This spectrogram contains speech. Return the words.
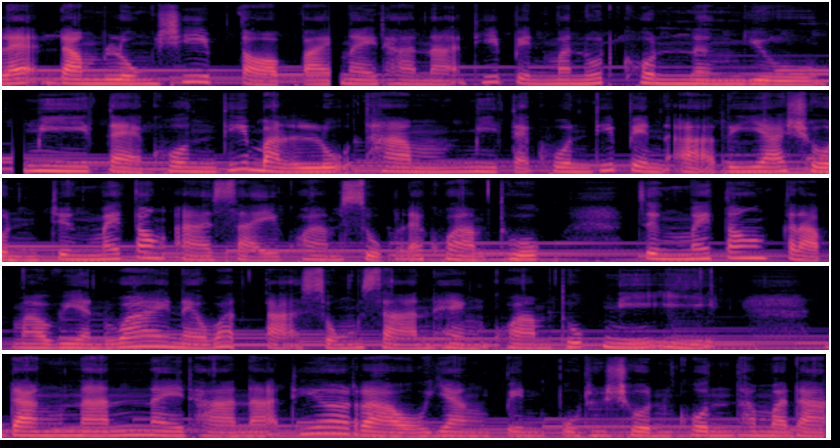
และดำรงชีพต่อไปในฐานะที่เป็นมนุษย์คนหนึ่งอยู่ มีแต่คนที่บรรลุธรรม มีแต่คนที่เป็นอริยชนจึงไม่ต้องอาศัยความสุขและความทุกข์ จึงไม่ต้องกลับมาเวียนว่ายในวัฏฏะสงสารแห่งความทุกข์นี้อีก ดังนั้นในฐานะที่เรายังเป็นปุถุชนคนธรรมดา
